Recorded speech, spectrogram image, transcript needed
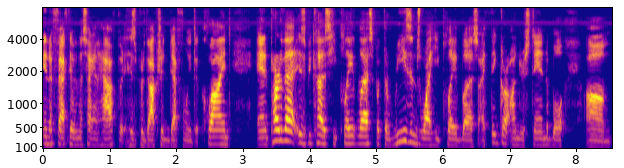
ineffective in the second half, but his production definitely declined. And part of that is because he played less, but the reasons why he played less, I think, are understandable. Um,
